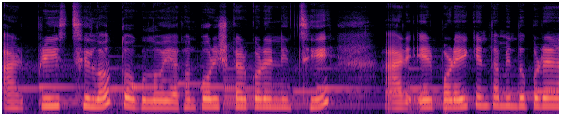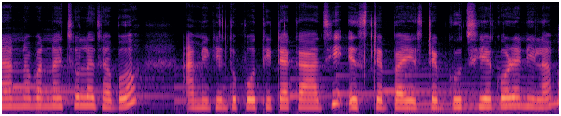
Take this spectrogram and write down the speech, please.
আর ফ্রিজ ছিল, তো ওগুলোই এখন পরিষ্কার করে নিচ্ছি। আর এরপরেই কিন্তু আমি দুপুরে রান্নাবান্নায় চলে যাব। আমি কিন্তু প্রতিটা কাজই স্টেপ বাই স্টেপ গুছিয়ে করে নিলাম।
